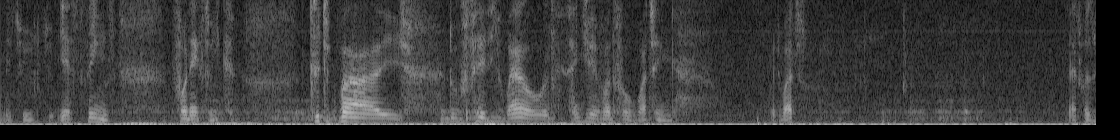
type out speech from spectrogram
I need to, to yes, things for next week. Goodbye, and do fairly well, and thank you everyone for watching. Wait, what? That was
